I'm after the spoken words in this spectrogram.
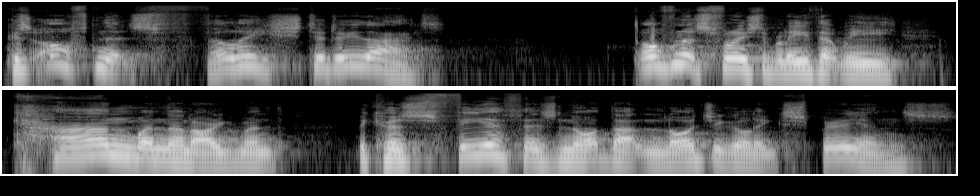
because often it's foolish to do that. Often it's foolish to believe that we can win an argument because faith is not that logical experience.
